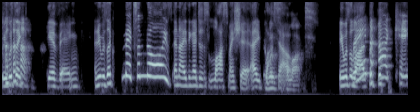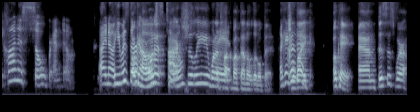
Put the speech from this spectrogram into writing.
it was like giving. And it was like, make some noise. And I think I just lost my shit. I It blacked was out. a lot. It was a Rain lot. But the- at KCON is so random. I know he was their okay, I want host to too. actually want to talk it. about that a little bit. okay, go ahead. Okay and this is where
